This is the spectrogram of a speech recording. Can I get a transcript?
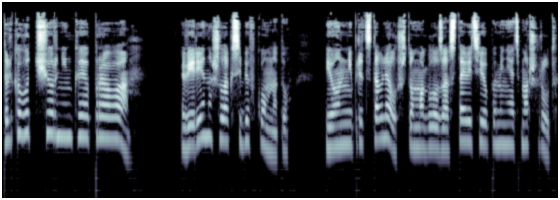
Только вот черненькая права. Верена шла к себе в комнату, и он не представлял, что могло заставить ее поменять маршрут.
